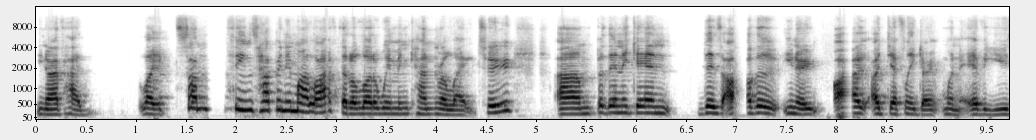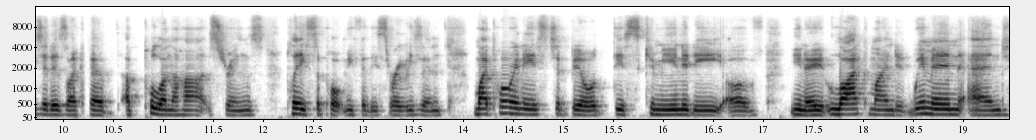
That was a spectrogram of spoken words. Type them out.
You know, I've had like some things happen in my life that a lot of women can relate to. Um, but then again, there's other, you know, I, I definitely don't want to ever use it as like a, a pull on the heartstrings. Please support me for this reason. My point is to build this community of, you know, like minded women and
